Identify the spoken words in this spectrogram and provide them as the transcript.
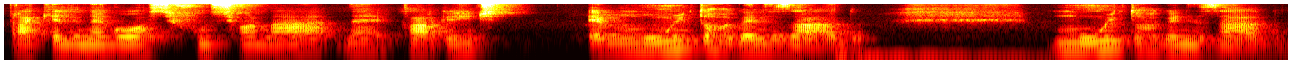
para aquele negócio funcionar. Né? Claro que a gente é muito organizado, muito organizado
